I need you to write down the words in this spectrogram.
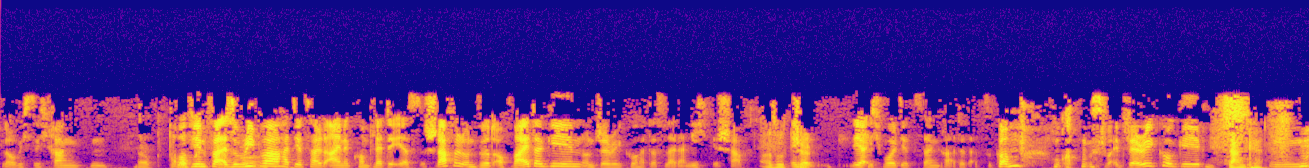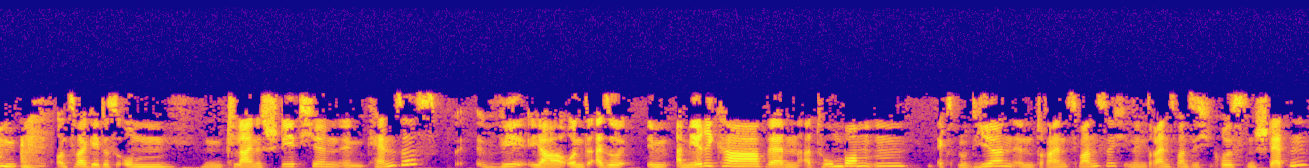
glaube ich, sich rankten. Ja, Aber auf jeden Fall, also Reaper hat jetzt halt eine komplette erste Staffel und wird auch weitergehen und Jericho hat das leider nicht geschafft. Also, In, ja, ich wollte jetzt dann gerade dazu kommen, worum es bei Jericho geht. danke. Mhm. Und zwar geht es um ein kleines Städtchen in Kansas. Wie, ja, und also in Amerika werden Atombomben explodieren in 23, in den 23 größten Städten.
